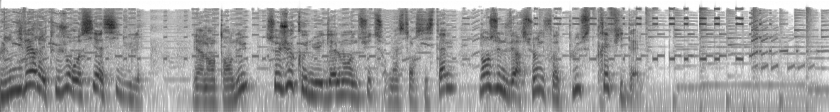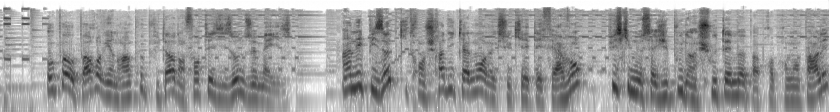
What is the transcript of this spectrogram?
L'univers est toujours aussi acidulé. Bien entendu, ce jeu connut également une suite sur Master System, dans une version une fois de plus très fidèle. Opa Opa reviendra un peu plus tard dans Fantasy Zone The Maze. Un épisode qui tranche radicalement avec ce qui a été fait avant, puisqu'il ne s'agit plus d'un shoot 'em up à proprement parler,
